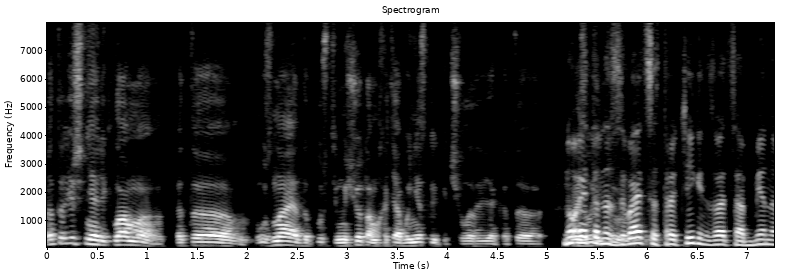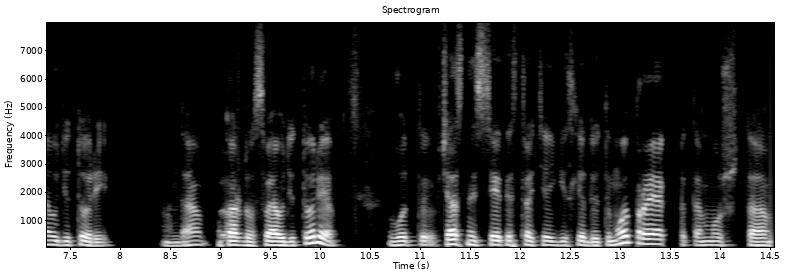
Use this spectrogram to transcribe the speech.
это лишняя реклама, это узнает, допустим, еще там хотя бы несколько человек. Это Но это называется стратегия, называется обмен аудиторией. Да? Да. У каждого своя аудитория. Вот э, в частности этой стратегии следует и мой проект, потому что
